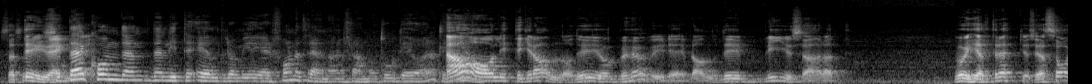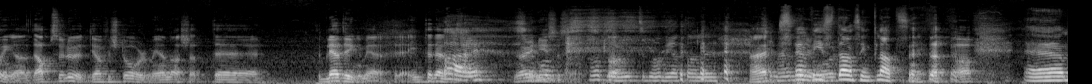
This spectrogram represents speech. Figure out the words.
Så att det är ju så en där grej. kom den, den lite äldre och mer erfarna tränaren fram och tog det i örat lite Ja, grann. lite grann och det är ju, jag behöver ju det ibland. Och det blir ju så här att... Det var ju helt rätt ju, så jag sa ju inget annat. Absolut, jag förstår vad du menar. Så att eh, det blev det ju inget mer efter det. Inte den Nej, Nu är det så ny säsong. Vad lugnt, man vet aldrig. Sen visste han sin plats. Ja. Eh,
